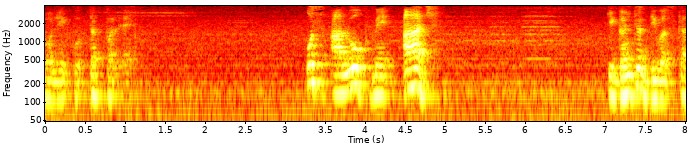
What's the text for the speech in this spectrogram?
होने को तत्पर है। उस आलोक में आज के गणतंत्र दिवस का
